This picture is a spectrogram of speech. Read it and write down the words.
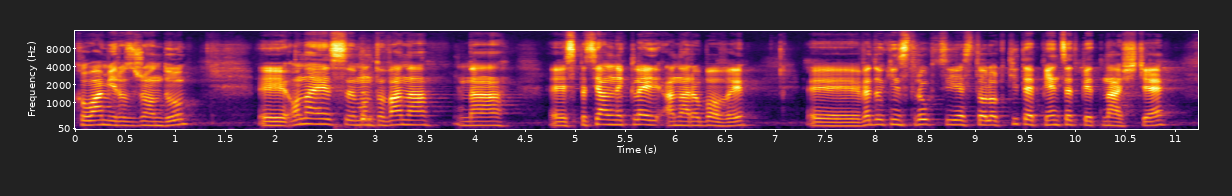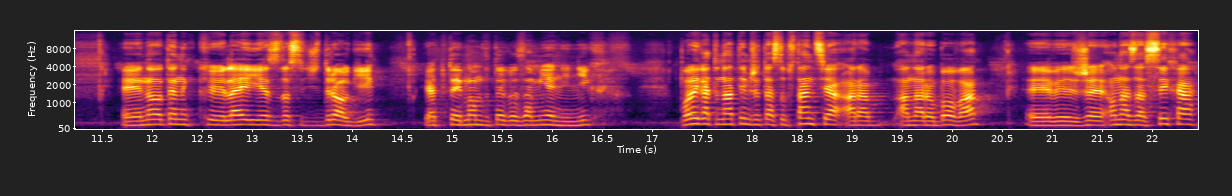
kołami rozrządu, ona jest montowana na specjalny klej anaerobowy. Według instrukcji jest to Loctite 515. Yy, No ten klej jest dosyć drogi. Ja tutaj mam do tego zamiennik. Polega to na tym, że ta substancja anaerobowa, yy, że ona zasycha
